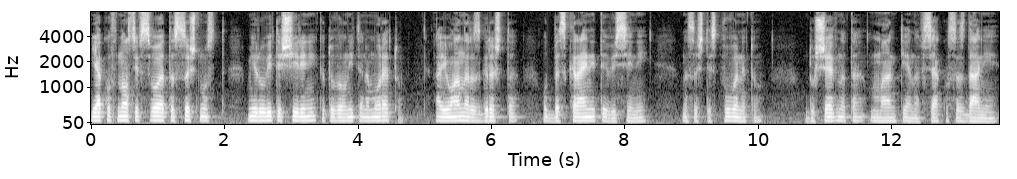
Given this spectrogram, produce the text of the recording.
Яков носи в своята същност мировите ширини, като вълните на морето, а Йоанн разгръща от безкрайните висини на съществуването душевната мантия на всяко създание,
